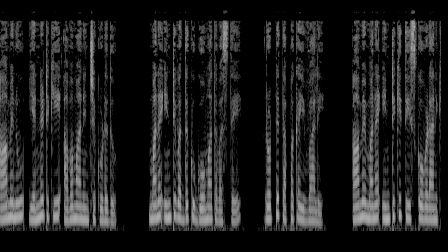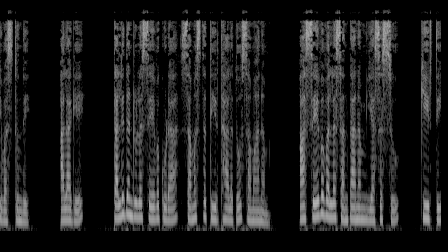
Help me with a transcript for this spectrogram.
ఆమెను ఎన్నటికీ అవమానించకూడదు. మన ఇంటి వద్దకు గోమాత వస్తే రొట్టె తప్పక ఇవ్వాలి. ఆమె మన ఇంటికి తీసుకోవడానికి వస్తుంది. అలాగే తల్లిదండ్రుల సేవ కూడా సమస్త తీర్థాలతో సమానం. ఆ సేవ వల్ల సంతానం యశస్సు కీర్తి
